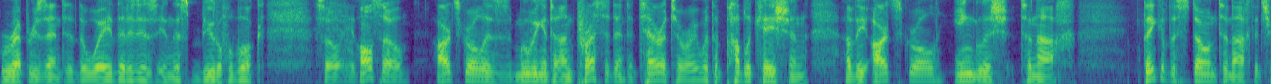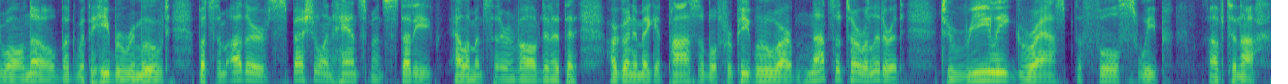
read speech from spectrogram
represented the way that it is in this beautiful book. So, also, Art Scroll is moving into unprecedented territory with the publication of the Art Scroll English Tanakh. Think of the stone Tanakh that you all know, but with the Hebrew removed, but some other special enhancements, study elements that are involved in it that are going to make it possible for people who are not so Torah literate to really grasp the full sweep of Tanakh,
